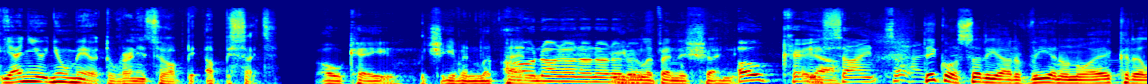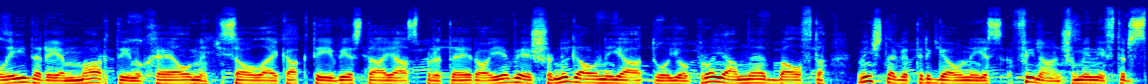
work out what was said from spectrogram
Я не, не умею эту границу опи- описать. Okay, which even Le Pen, Oh, no, no, no, no, no, even no. Le Pen is shining. Okay, Jā. sign. Tikos arī ar vienu no ekra līderiem, Mārtiņu Helmi. Savulaik aktīvi iestājās pret eiro ieviešanu Igaunijā, to joprojām neatbalsta. Viņš tagad ir Igaunijas finanšu ministrs.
